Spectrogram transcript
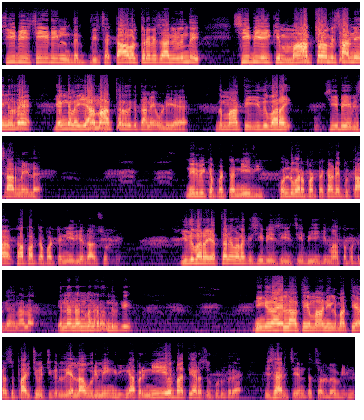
சிபிசிடியில் இந்த விச காவல்துறை விசாரணையிலேருந்து சிபிஐக்கு மாத்திரம் விசாரணைங்கிறதே எங்களை ஏமாத்துறதுக்கு தானே ஒழிய இதை மாற்றி இதுவரை சிபிஐ விசாரணையில் நிரூபிக்கப்பட்ட நீதி கொண்டு வரப்பட்ட கடைப்பு கா காப்பாற்றப்பட்ட நீதி ஏதாவது சொல்லு. இதுவரை எத்தனை வழக்கு சிபிஎஸ்சி சிபிஐக்கு மாற்றப்பட்டிருக்கு அதனால் என்ன நன்மை நடந்திருக்கு? நீங்கள் தான் எல்லாத்தையும் மாநில மத்திய அரசு பறித்து வச்சுக்கிறது எல்லா உரிமைங்கிறீங்க. அப்புறம் நீயே மத்திய அரசு கொடுக்குற விசாரிச்சு என்கிட்ட சொல்லு அப்படின்னு.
